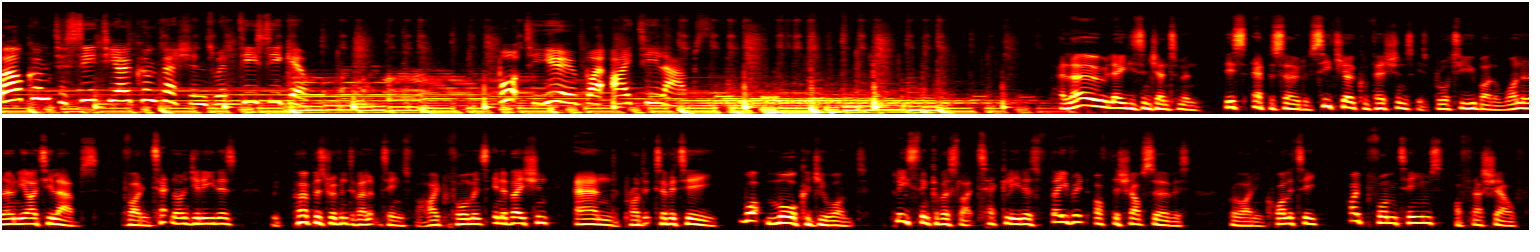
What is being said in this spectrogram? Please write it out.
Welcome to CTO Confessions with TC Gill. Brought to you by IT Labs. Hello, ladies and gentlemen. This episode of CTO Confessions is brought to you by the one and only IT Labs, providing technology leaders with purpose driven development teams for high performance, innovation, and productivity. What more could you want? Please think of us like tech leaders' favourite off the shelf service, providing quality, high performing teams off that shelf.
